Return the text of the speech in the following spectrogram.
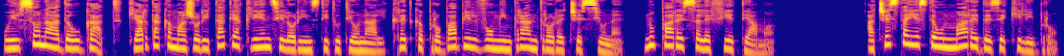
Wilson a adăugat, chiar dacă majoritatea clienților instituționali cred că probabil vom intra într-o recesiune, nu pare să le fie teamă. Acesta este un mare dezechilibru.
